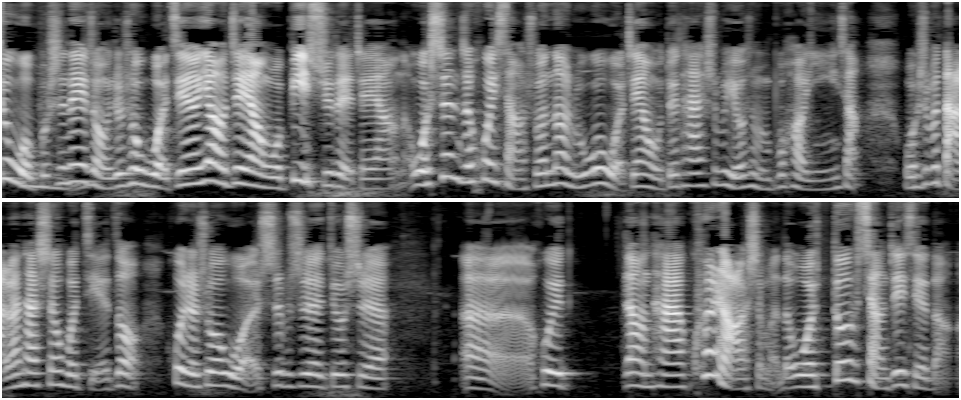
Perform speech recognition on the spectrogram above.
就我不是那种，就说我今天要这样，我必须得这样的。我甚至会想说，那如果我这样，我对他是不是有什么不好影响？我是不是打乱他生活节奏？或者说我是不是就是，呃，会让他困扰什么的？我都想这些的。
